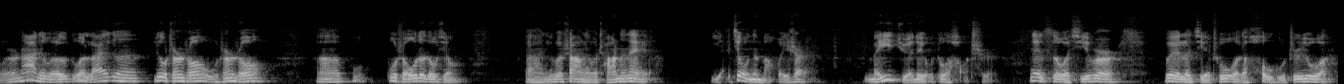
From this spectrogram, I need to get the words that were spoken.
我说那就给我给我来个六成熟、五成熟，啊，不不熟的都行。啊，你给我上来，我尝尝那个，也就那么回事没觉得有多好吃。那次我媳妇儿为了解除我的后顾之忧啊，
